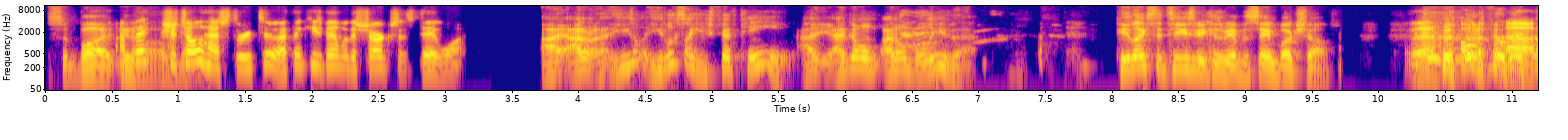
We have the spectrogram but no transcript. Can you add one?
So but I think Chatola has three too. I think he's been with the Sharks since day one. I, I don't. He he looks like he's 15. I, I don't I don't believe that. he likes to tease me because we have the same bookshelf. Uh, uh,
